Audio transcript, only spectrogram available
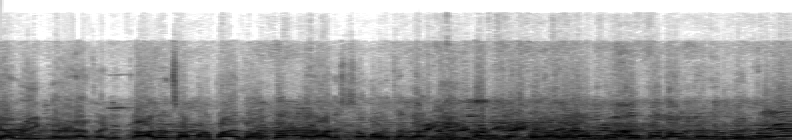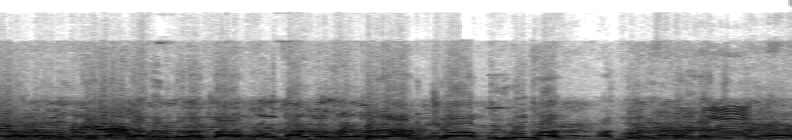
यावेळी करण्यात आली. कालच आपण पाहिलं होतं कराड समर्थकांनी कराडला मकोका लावल्यानंतर आंदोलन केलं. त्यानंतर आता कराडच्या विरोधात आंदोलन करण्यात येत आहे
